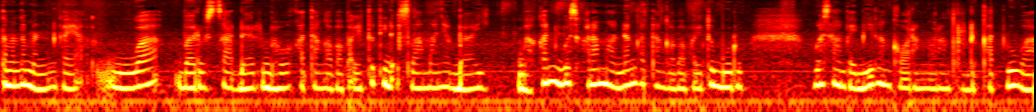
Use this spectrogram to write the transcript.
teman-teman kayak gue baru sadar bahwa kata nggak apa-apa itu tidak selamanya baik. Bahkan gue sekarang mandang kata nggak apa-apa itu buruk. Gue sampai bilang ke orang-orang terdekat gue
